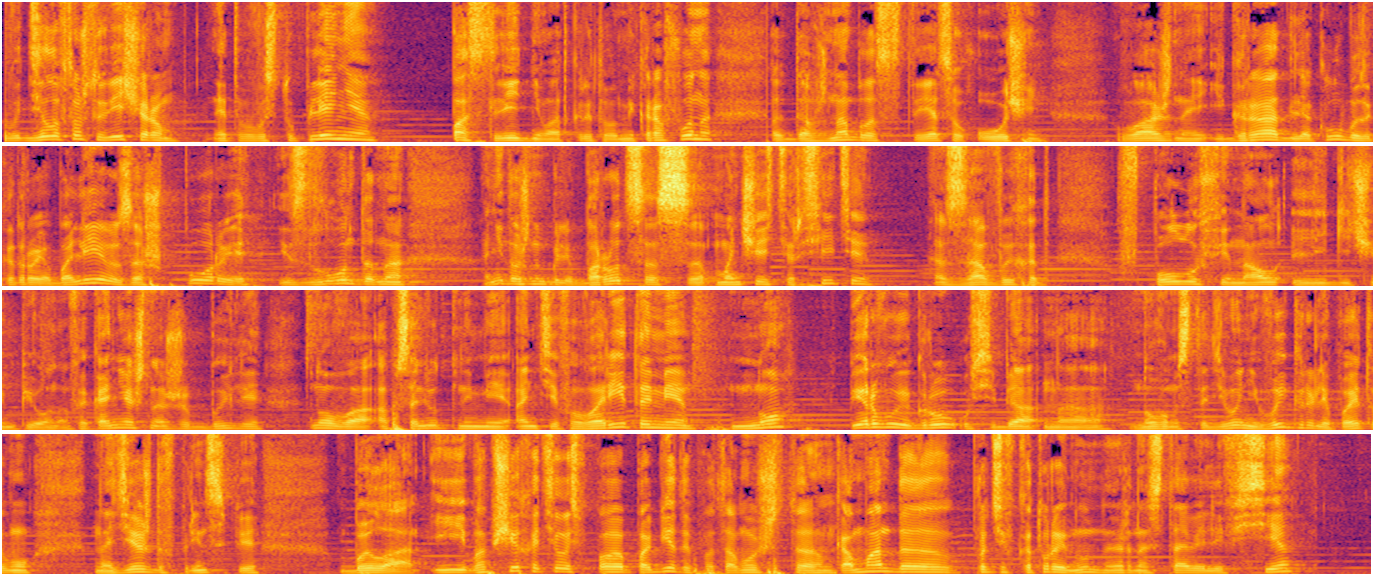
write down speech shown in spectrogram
Дело в том, что вечером этого выступления последнего открытого микрофона должна была состояться очень важная игра для клуба, за который я болею, за шпоры из Лондона. Они должны были бороться с Манчестер Сити за выход в полуфинал Лиги Чемпионов. И, конечно же, были снова абсолютными антифаворитами, но первую игру у себя на новом стадионе выиграли, поэтому надежда, в принципе, была. И вообще хотелось победы, потому что команда, против которой, ну, наверное, ставили все,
